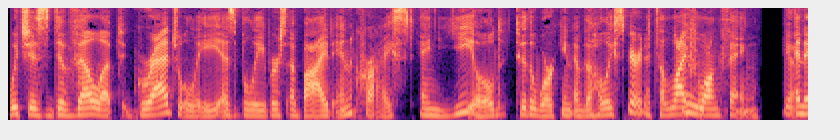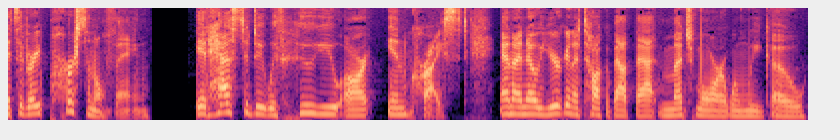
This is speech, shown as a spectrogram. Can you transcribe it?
which is developed gradually as believers abide in Christ and yield to the working of the Holy Spirit. It's a lifelong mm. thing, yeah. and it's a very personal thing. It has to do with who you are in Christ. And I know you're going to talk about that much more when we go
